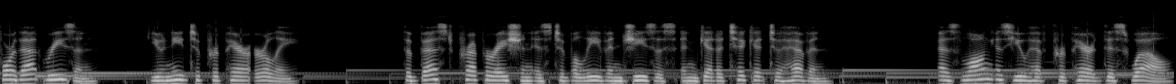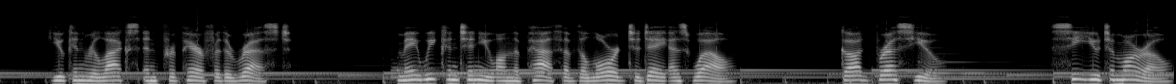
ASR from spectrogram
For that reason, you need to prepare early. The best preparation is to believe in Jesus and get a ticket to heaven. As long as you have prepared this well, you can relax and prepare for the rest. May we continue on the path of the Lord today as well. God bless you. See you tomorrow.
